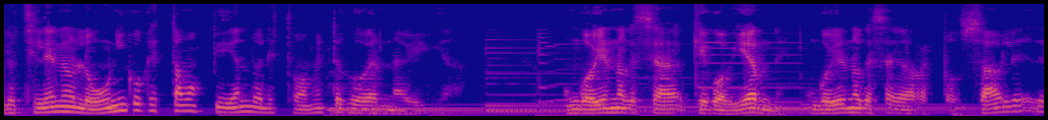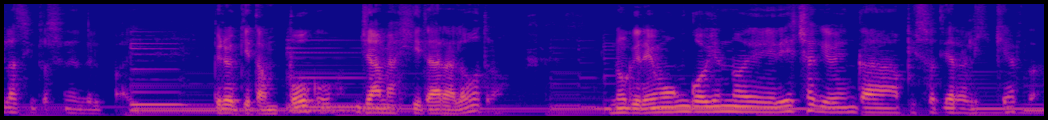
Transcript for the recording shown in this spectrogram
los chilenos lo único que estamos pidiendo en este momento es gobernabilidad. Un gobierno que sea que gobierne, un gobierno que sea responsable de las situaciones del país, pero que tampoco llame a agitar al otro. No queremos un gobierno de derecha que venga a pisotear a la izquierda.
